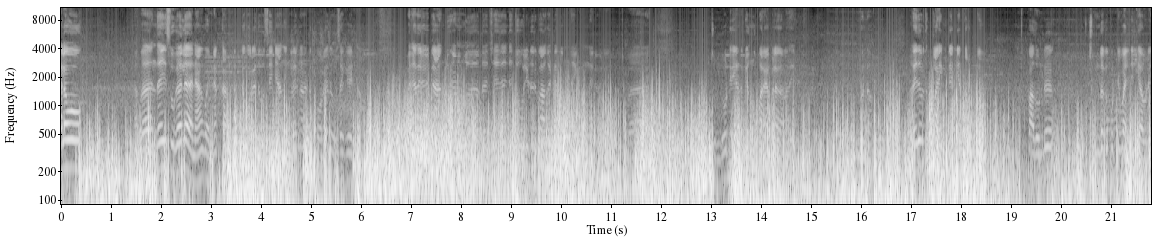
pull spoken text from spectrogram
ഹലോ. അപ്പോൾ എന്താ ഈ സുഖമല്ലേ ഞാൻ എന്നെ കണ്ടിട്ട് കുറേ ദിവസമായി. ഞാൻ നിങ്ങളെ കണ്ടിട്ട് കുറേ ദിവസമൊക്കെ ആയിട്ടാണ് പിന്നെ അതിൽ ബാംഗ്ലൂരാണ് ഉള്ളത്. എന്താ വെച്ചാൽ എന്റെ ജോലിയുടെ ഒരു ഭാഗമായിട്ട് വന്നേക്കുന്നു നിലവിൽ ഒന്നും പറയാൻ പറ്റില്ല. കാരണം അത് അതായത് ഇവിടുത്തെ ക്ലൈമറ്റ് തണുപ്പാണ് അപ്പോൾ അതുകൊണ്ട് ചുണ്ടൊക്കെ പൊട്ടി വലിഞ്ഞിരിക്കുക അവിടെ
